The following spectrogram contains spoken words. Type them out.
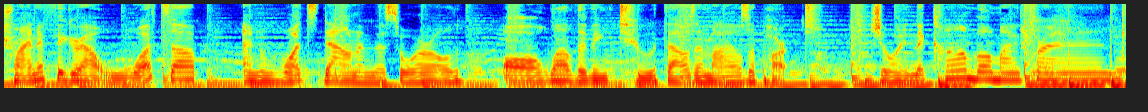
trying to figure out what's up and what's down in this world, all while living 2,000 miles apart. Join the combo, my friends.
